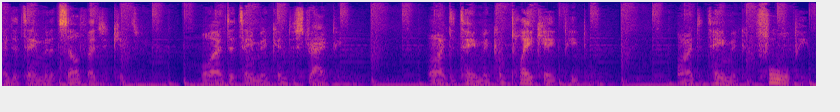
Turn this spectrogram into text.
Entertainment itself educates people, or entertainment can distract people, or entertainment can placate people, or entertainment can fool people,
